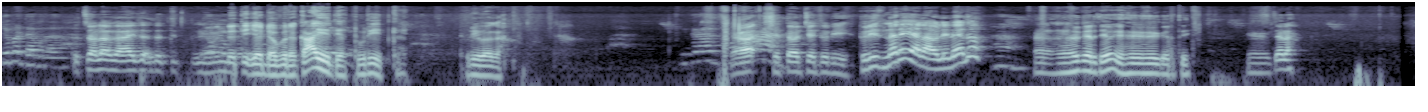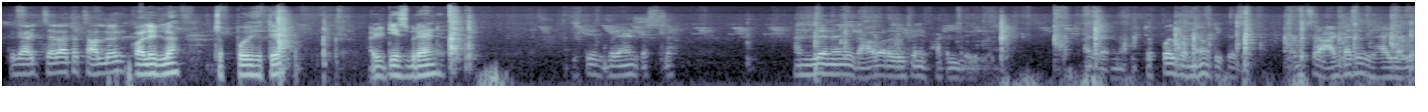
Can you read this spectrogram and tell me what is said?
तर चला गाय नेऊन देते या डबर. काय येते तुरी आहेत काय? तुरी बघा. हा, शेतावरच्या तुरी. तुरीच ना रे या लावलेल्या ग? हा. ह करते बघ, ह ह करते. हं, चला. तर काय चला आता चाललोय कॉलेजला चप्पल घेते. एस ब्रँड एस ब्रँड कसलं? आणलं नाही दहा बारा दिवसांनी फाटलं. तरी काय करणार? चप्पल पण नाही हो ठीक आहे दुसरा अड्डाच घ्यायला लागेल.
